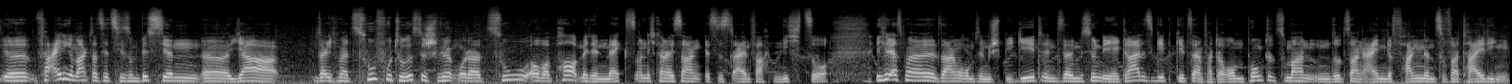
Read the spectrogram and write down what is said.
Äh, für einige mag das jetzt hier so ein bisschen, äh, ja, sag ich mal, zu futuristisch wirken oder zu overpowered mit den Macs und ich kann euch sagen, es ist einfach nicht so. Ich will erstmal sagen, worum es im Spiel geht. In dieser Mission, die hier gerade geht, geht es einfach darum, Punkte zu machen und sozusagen einen Gefangenen zu verteidigen.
